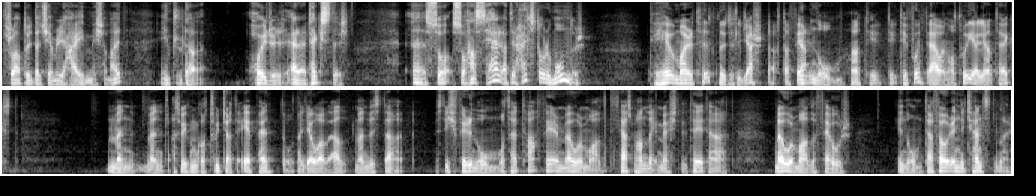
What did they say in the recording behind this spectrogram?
fra at du ikke kommer i heim, ikke sant? Inntil det høyre er det tekster. Så, så han ser at det er helt store moner. Det hever mer tilknyttet til hjertet, det er fer innom. Det er funnet det her, han har tog tekst, men, men altså, vi kan godt tro at det er pent, og det gjør vel, men hvis det hvis det ikke fyrir om, og ta, ta fyrir møvermål, det er som handler mest til, det er at møvermålet fyrir om, det er fyrir inn i kjenslene,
